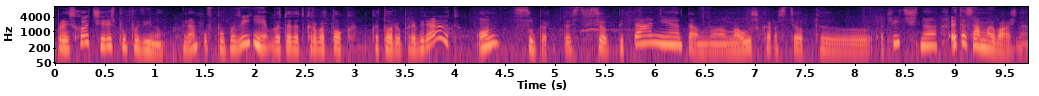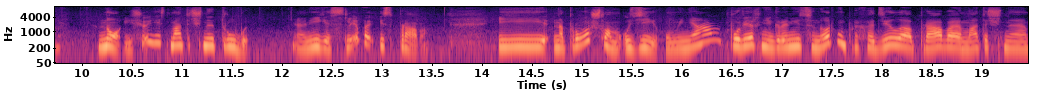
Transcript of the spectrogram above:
происходит через пуповину. Да? В пуповине вот этот кровоток, который проверяют, он супер. То есть все питание, там э, малышка растет э, отлично. Это самое важное. Но еще есть маточные трубы. Они есть слева и справа. И на прошлом УЗИ у меня по верхней границе нормы проходила правая маточная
